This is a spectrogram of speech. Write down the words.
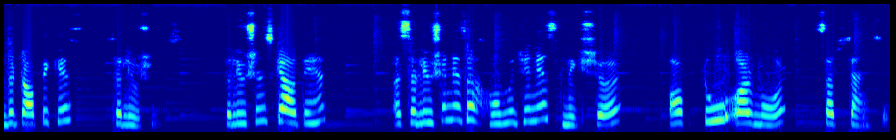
The topic is solutions solutions क्या होते हैं? A solution is a homogeneous mixture of two or more substances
